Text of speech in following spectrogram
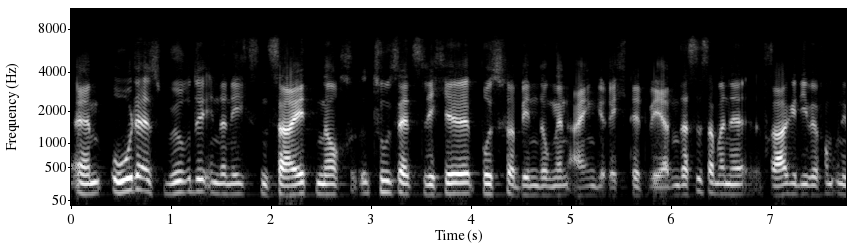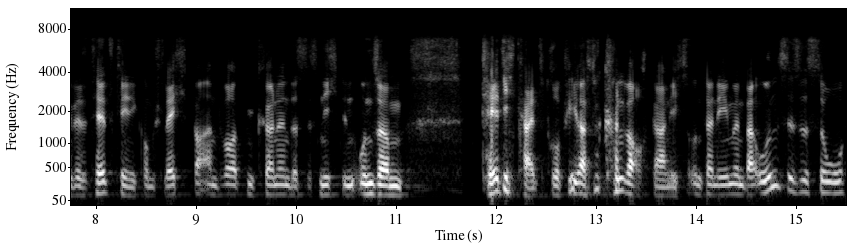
Ähm, oder es würde in der nächsten Zeit noch zusätzliche Busverbindungen eingerichtet werden. Das ist aber eine Frage, die wir vom Universitätsklinikum schlecht beantworten können. Das ist nicht in unserem Tätigkeitsprofil, also können wir auch gar nichts unternehmen. Bei uns ist es so,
